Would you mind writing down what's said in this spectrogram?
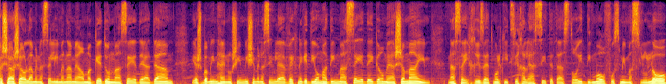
ובשעה שהעולם מנסה להימנע מארמגדון מעשה ידי אדם, יש במין האנושי מי שמנסים להיאבק נגד יום הדין מעשה ידי גרמי השמיים. נאס"א הכריזה אתמול כי הצליחה להסיט את האסטרואיד דימורפוס ממסלולו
